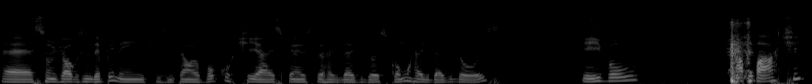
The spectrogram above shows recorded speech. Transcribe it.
é, são jogos independentes. Então eu vou curtir a experiência do Red Dead 2 como Red Dead 2 e vou, à parte,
